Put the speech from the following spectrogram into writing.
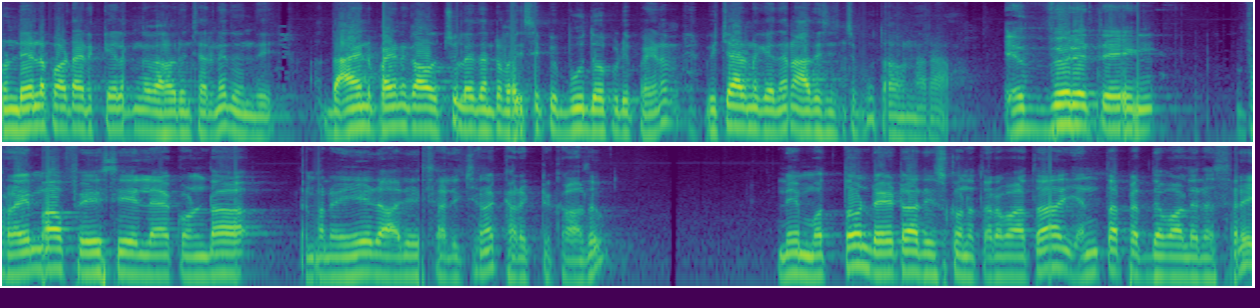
రెండేళ్ళ పాటు ఆయన కీలకంగా వ్యవహరించారనేది ఉంది. ఆయన పైన కావచ్చు లేదంటే వైసీపీ భూదోపిడీ పైన విచారణకు ఏదైనా ఆదేశించబోతా ఉన్నారా? ఎవ్రీథింగ్ ప్రైమా ఫేసీ లేకుండా మనం ఏది ఆదేశాలు ఇచ్చినా కరెక్ట్ కాదు. నేను మొత్తం డేటా తీసుకున్న తర్వాత ఎంత పెద్దవాళ్ళైనా సరే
